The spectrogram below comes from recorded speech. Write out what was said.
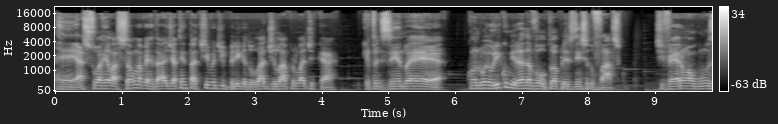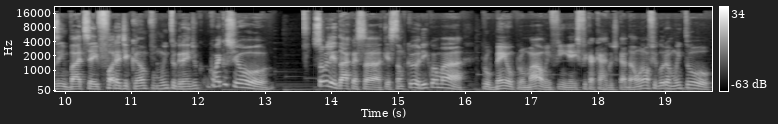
é a sua relação, na verdade, a tentativa de briga do lado de lá para o lado de cá. O que eu estou dizendo é quando o Eurico Miranda voltou à presidência do Vasco tiveram alguns embates aí fora de campo muito grandes. Como é que o senhor soube lidar com essa questão? Porque o Eurico é uma, pro bem ou pro mal, enfim, aí fica a cargo de cada um, é uma figura muito.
